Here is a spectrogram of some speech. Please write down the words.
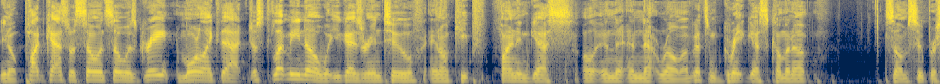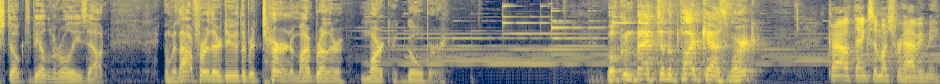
you know, podcast with so and so was great. More like that. Just let me know what you guys are into, and I'll keep finding guests in the in that realm. I've got some great guests coming up, so I'm super stoked to be able to roll these out. And without further ado, the return of my brother Mark Gober. Welcome back to the podcast, Mark. Kyle, thanks so much for having me.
